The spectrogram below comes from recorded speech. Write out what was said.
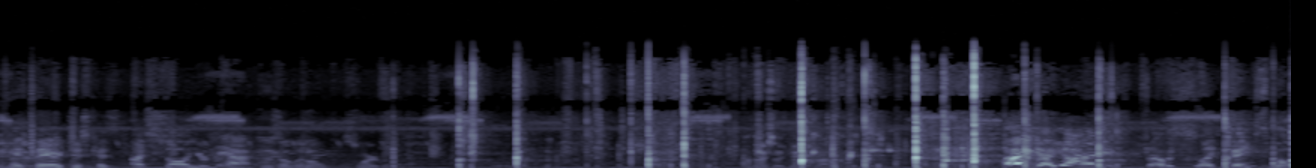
hit there just because I saw your path was a little swervy. That was actually a good. Ay, ay, ay! That was like baseball.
